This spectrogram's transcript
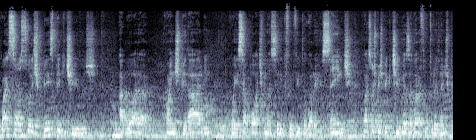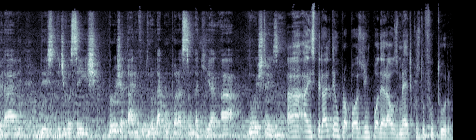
Quais são as suas perspectivas agora com a Inspirale, com esse aporte financeiro que foi feito agora recente? Quais são as perspectivas agora futuras da Inspirale, de, de vocês projetarem o futuro da corporação daqui a, a dois, três anos? A, a Inspirale tem um propósito de empoderar os médicos do futuro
